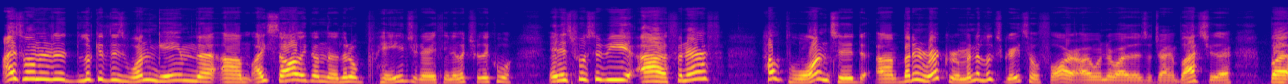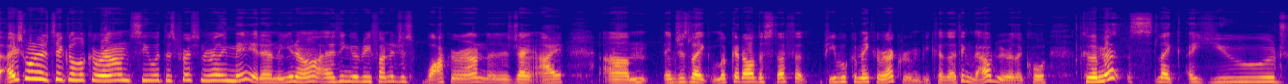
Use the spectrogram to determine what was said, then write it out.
I just wanted to look at this one game that um I saw like on the little page and everything. It looks really cool, and it's supposed to be uh FNAF Help Wanted, um, but in Rec Room, and it looks great so far. I wonder why there's a giant blaster there. But I just wanted to take a look around, see what this person really made, and you know, I think it would be fun to just walk around this giant eye, um, and just like look at all the stuff that people can make in Rec Room because I think that would be really cool. Because I'm not like a huge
